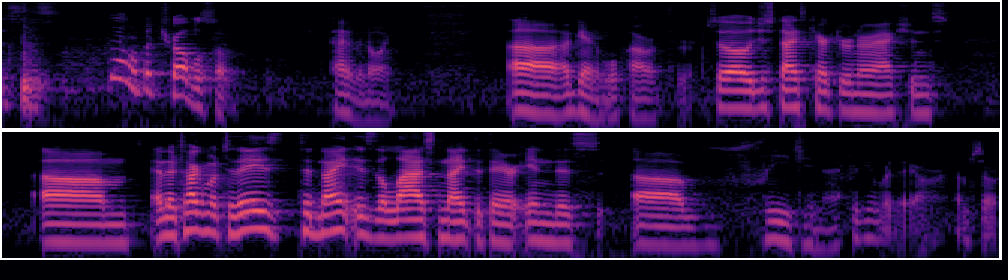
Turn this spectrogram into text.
this is a little bit troublesome. Kind of annoying. Uh, again, we'll power through. So just nice character interactions. Um, and they're talking about today's tonight is the last night that they are in this uh, region. I forget where they are. I'm sorry.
